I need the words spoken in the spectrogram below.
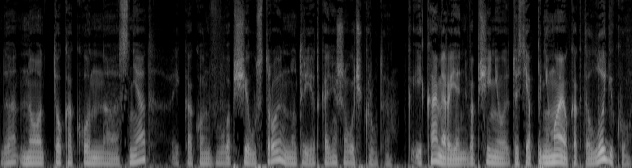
да, но то, как он а, снят, и как он вообще устроен внутри, это, конечно, очень круто. И камера, я вообще не... То есть я понимаю как-то логику,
